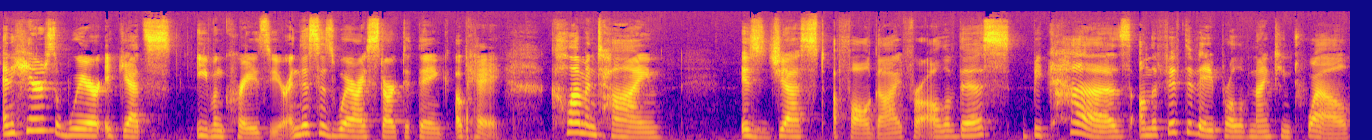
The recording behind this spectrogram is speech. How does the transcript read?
and here's where it gets even crazier. And this is where I start to think okay, Clementine is just a fall guy for all of this because on the 5th of April of 1912,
